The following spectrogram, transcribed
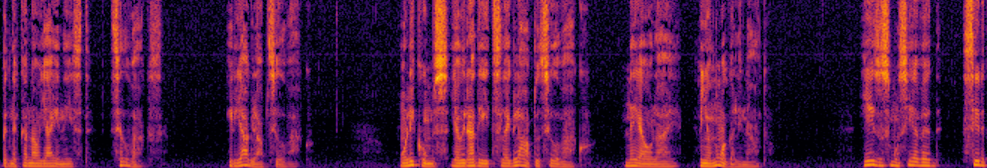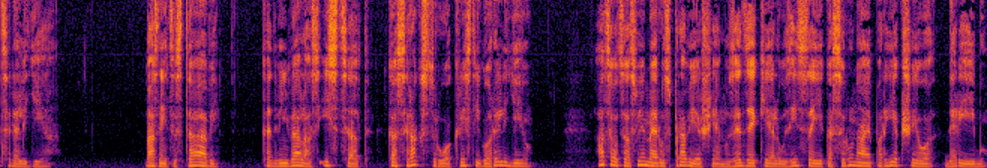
bet nekad nav jāienīst cilvēks. Ir jāglāb cilvēku. Un likums jau ir radīts, lai glābtu cilvēku, ne jau lai viņu nogalinātu. Jēzus mūs ieved sirds reliģijā. Baznīcas tēvi, kad viņi vēlās izcelt, kas raksturo kristīgo reliģiju, atsaucās vienmēr uz praviešiem, uz Edzekielu, uz Isaiju, kas runāja par iekšējo derību.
